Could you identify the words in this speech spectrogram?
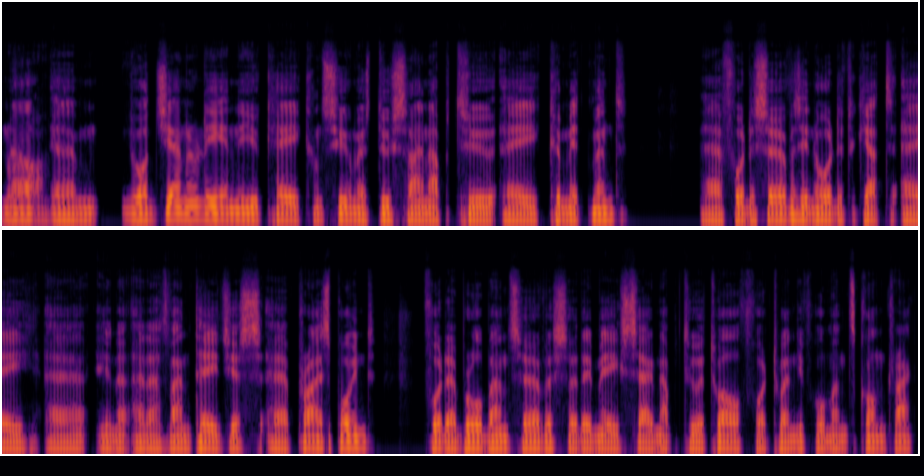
no. Um, well, generally in the UK, consumers do sign up to a commitment uh, for the service in order to get a uh, you know an advantageous uh, price point for their broadband service. So they may sign up to a 12 or 24 months contract.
